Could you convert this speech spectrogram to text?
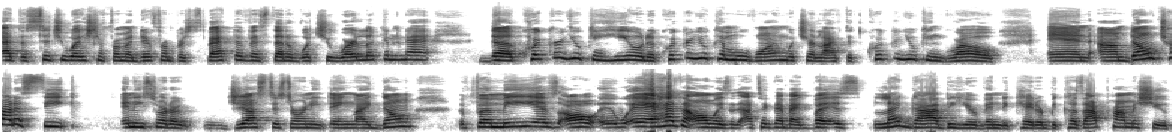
at the situation from a different perspective instead of what you were looking at, the quicker you can heal, the quicker you can move on with your life, the quicker you can grow. And um, don't try to seek any sort of justice or anything. Like, don't, for me, it's all, it, it, hasn't always, I take that back, but it's let God be your vindicator because I promise you,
